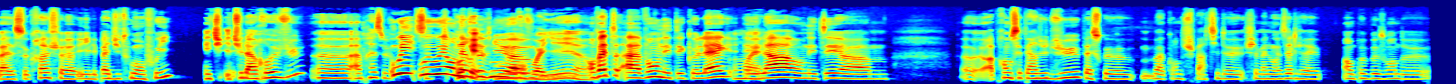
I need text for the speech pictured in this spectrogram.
bah, ce crush, euh, il est pas du tout enfoui. Et tu, et tu l'as revu euh, après ce. Oui, oui, oui, on est Ok, redevenu. Vous vous revoyez. euh, En fait, avant, on était collègues, Ouais. et là, on était. euh, euh, après, on s'est perdu de vue parce que bah, quand je suis partie de chez Mademoiselle, j'avais un peu besoin de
